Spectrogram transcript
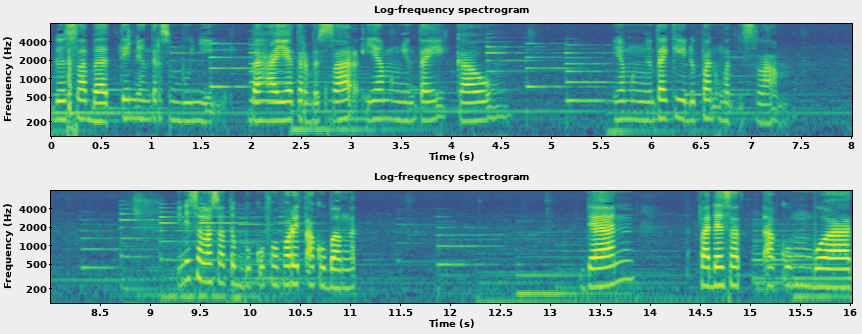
dosa batin yang tersembunyi, bahaya terbesar yang mengintai kaum yang mengintai kehidupan umat Islam. Ini salah satu buku favorit aku banget. Dan pada saat aku membuat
